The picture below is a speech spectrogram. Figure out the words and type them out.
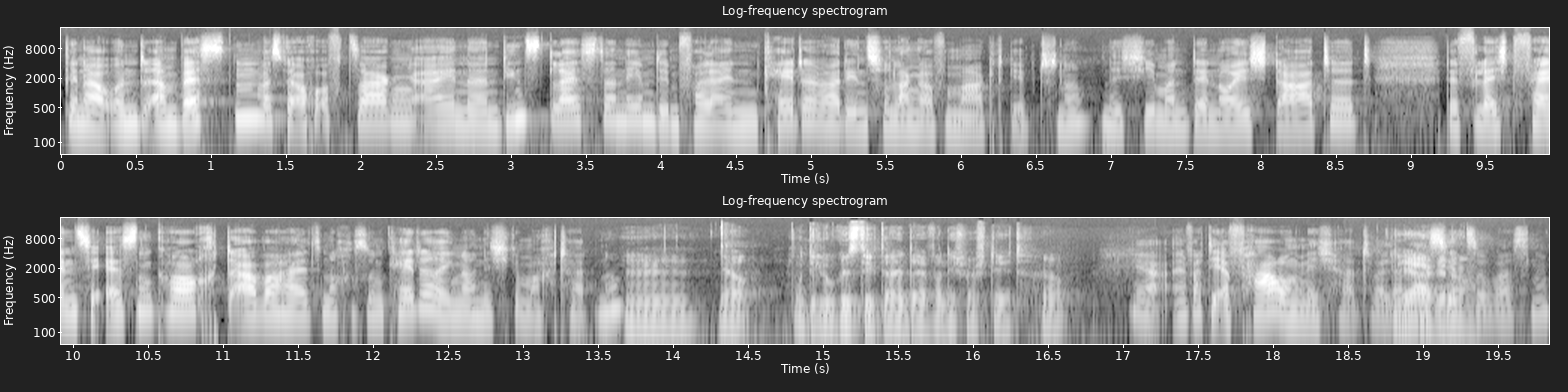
Genau, und am besten, was wir auch oft sagen, einen Dienstleister nehmen, in dem Fall einen Caterer, den es schon lange auf dem Markt gibt. Ne? Nicht jemand, der neu startet, der vielleicht fancy Essen kocht, aber halt noch so ein Catering noch nicht gemacht hat. Ne? Mm, ja, und die Logistik dahinter einfach nicht versteht. Ja, ja einfach die Erfahrung nicht hat, weil dann ja, passiert genau. sowas. Ne?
